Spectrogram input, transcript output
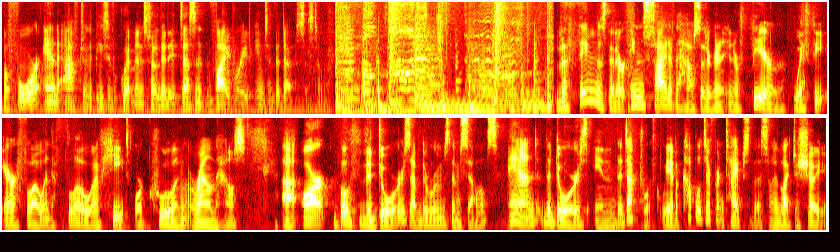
before and after the piece of equipment so that it doesn't vibrate into the duct system. The things that are inside of the house that are going to interfere with the airflow and the flow of heat or cooling around the house uh, are both the doors of the rooms themselves and the doors in the ductwork. We have a couple different types of this, and I'd like to show you.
